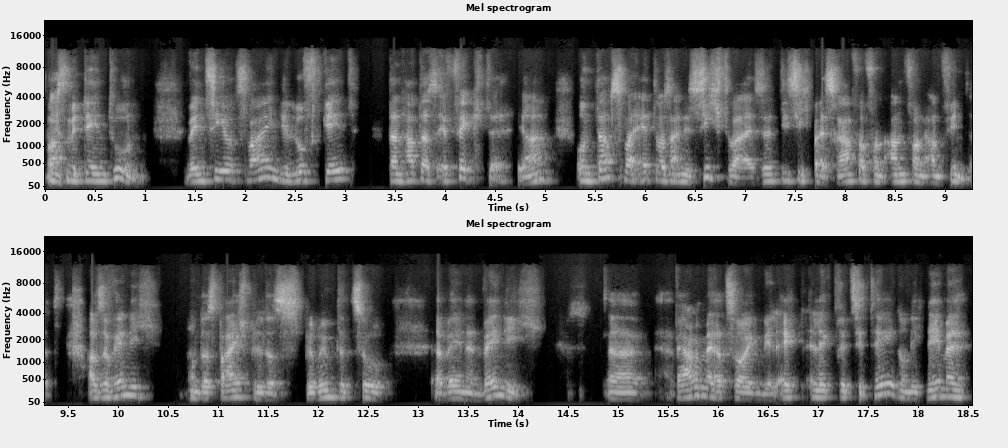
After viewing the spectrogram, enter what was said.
Was ja. mit denen tun? Wenn CO2 in die Luft geht, dann hat das Effekte, ja. Und das war etwas, eine Sichtweise, die sich bei Srafa von Anfang an findet. Also wenn ich, um das Beispiel, das berühmte zu erwähnen, wenn ich Wärme erzeugen will, Elektrizität und ich nehme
